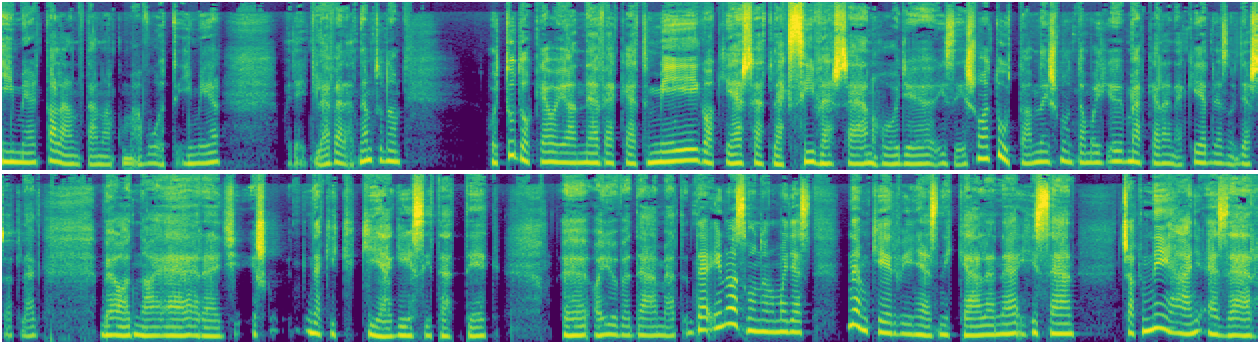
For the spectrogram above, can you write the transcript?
e-mail, talán utána akkor már volt e-mail, vagy egy levelet, nem tudom, hogy tudok-e olyan neveket még, aki esetleg szívesen, hogy izé, és mondta, tudtam, és mondtam, hogy meg kellene kérdezni, hogy esetleg beadna erre egy, és nekik kiegészítették a jövedelmet. De én azt gondolom, hogy ezt nem kérvényezni kellene, hiszen csak néhány ezer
